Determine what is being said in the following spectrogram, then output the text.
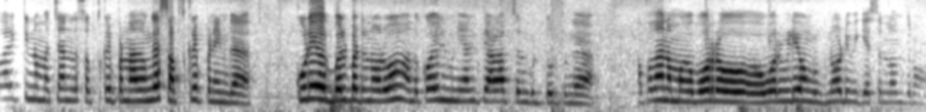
வரைக்கும் நம்ம சேனலை சப்ஸ்கிரைப் பண்ணாதவங்க சப்ஸ்கிரைப் பண்ணிடுங்க. கூடயே ஒரு பெல் பட்டன் வரும். அந்த கோயில் மினி அழுத்தி ஆல் ஆப்ஷன் கொடுத்து விட்ருங்க அப்போ தான் நம்ம போடுற ஒவ்வொரு வீடியோ உங்களுக்கு நோட்டிஃபிகேஷன்லாம் வந்துடும்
